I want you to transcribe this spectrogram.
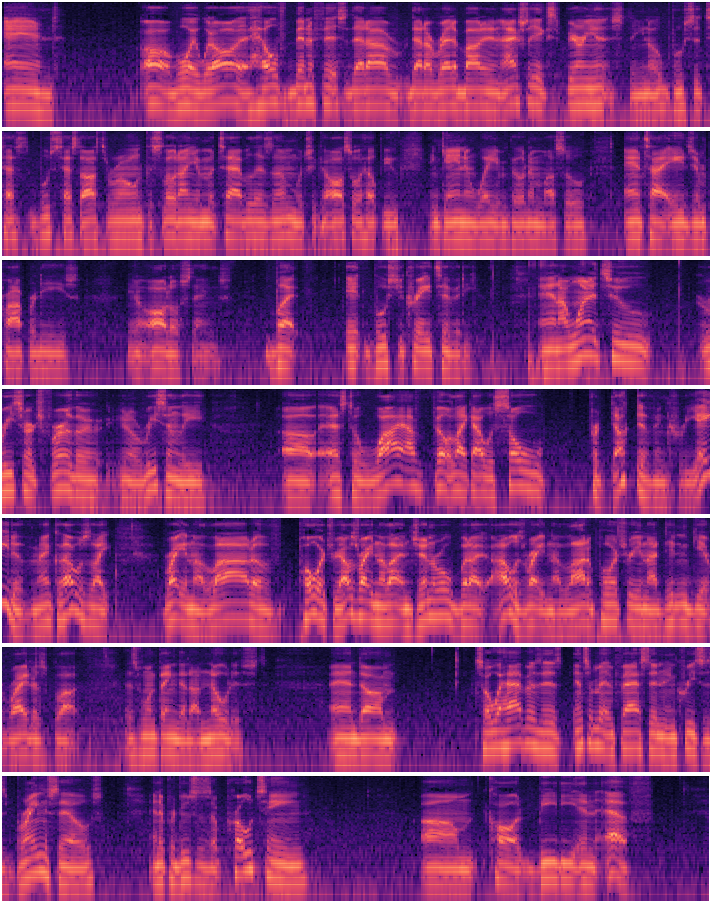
And oh boy, with all the health benefits that I that I read about and actually experienced, you know, boosted test boost testosterone, can slow down your metabolism, which can also help you in gaining weight and building muscle, anti-aging properties, you know, all those things. But it boosts your creativity. And I wanted to research further, you know, recently uh, as to why I felt like I was so productive and creative, man. Because I was like writing a lot of poetry. I was writing a lot in general, but I, I was writing a lot of poetry and I didn't get writer's block. That's one thing that I noticed. And um, so what happens is intermittent fasting increases brain cells and it produces a protein um, called BDNF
